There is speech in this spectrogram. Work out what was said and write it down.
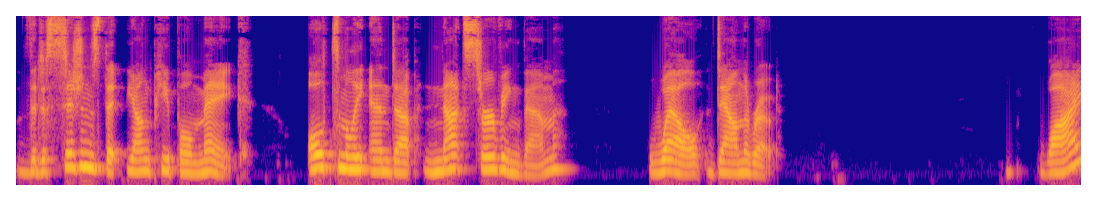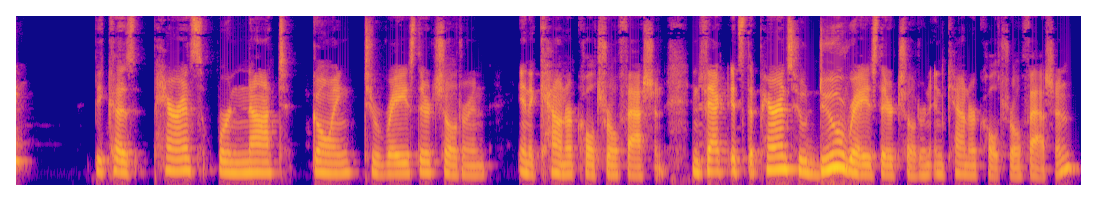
the decisions that young people make ultimately end up not serving them well down the road. Why? because parents were not going to raise their children in a countercultural fashion. In fact, it's the parents who do raise their children in countercultural fashion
